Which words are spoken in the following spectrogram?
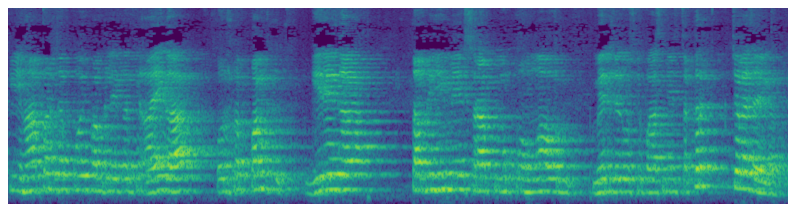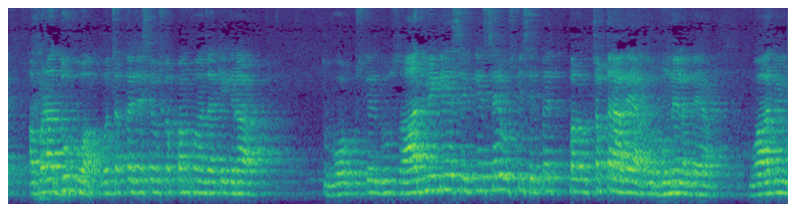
कि यहाँ पर जब कोई पंख लेकर के आएगा और उसका पंख गिरेगा तब ही मैं श्राप मुक्त होऊँगा और मेरी जगह उसके पास में चक्कर चला जाएगा। अब बड़ा दुख हुआ। वो चक्कर जैसे उसका पंख वहाँ जाके गिरा तो वो उसके आदमी के सिर के से उसके सिर पे चक्कर आ गया और घूमने लग गया। वो आदमी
